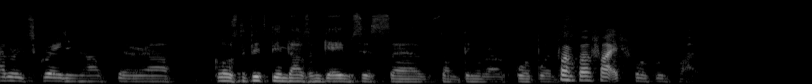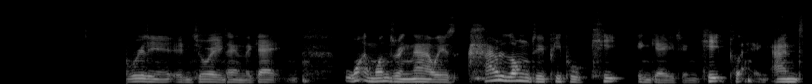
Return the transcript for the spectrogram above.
average grading after uh, close to fifteen thousand games is uh, something around four point four point five. Four point five. Really enjoying playing the game. What I'm wondering now is how long do people keep engaging, keep playing, and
